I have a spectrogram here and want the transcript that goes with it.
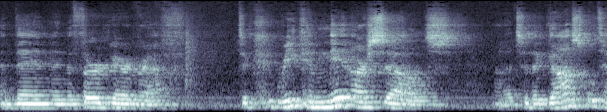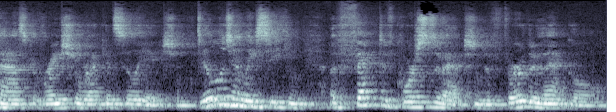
and then in the third paragraph, to recommit ourselves uh, to the gospel task of racial reconciliation, diligently seeking effective courses of action to further that goal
